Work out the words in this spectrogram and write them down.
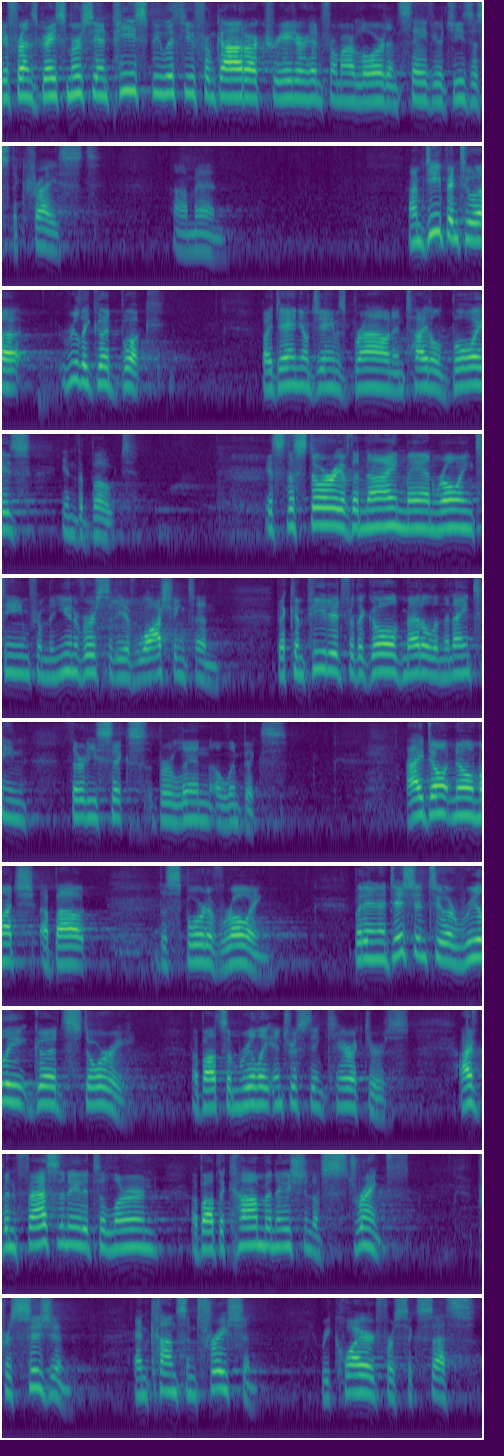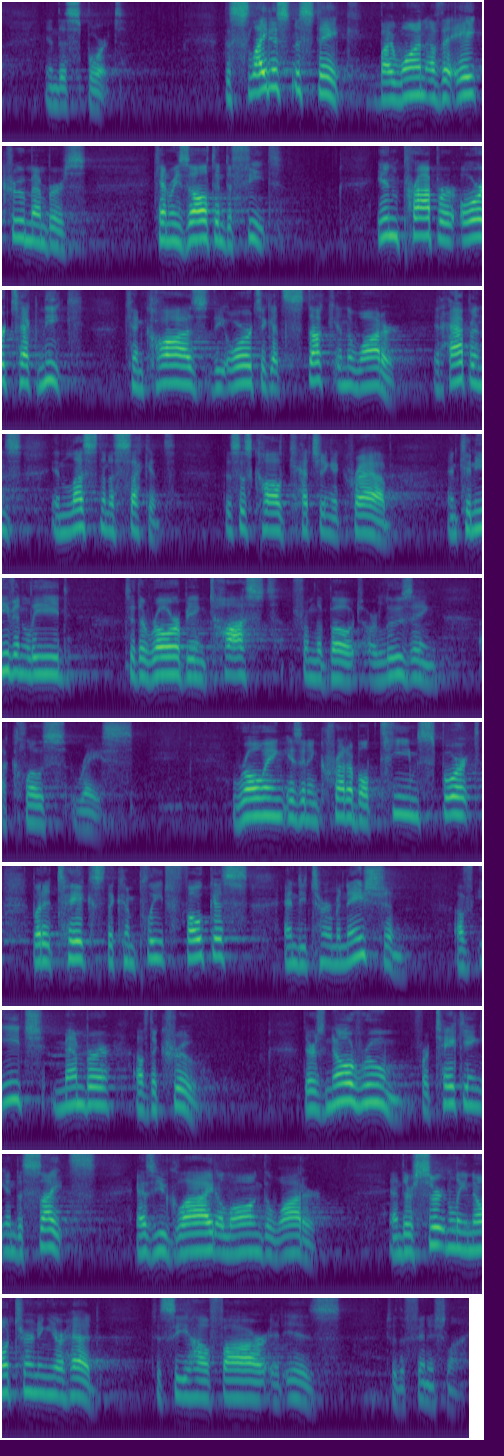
Dear friends, grace, mercy, and peace be with you from God our Creator and from our Lord and Savior Jesus the Christ. Amen. I'm deep into a really good book by Daniel James Brown entitled Boys in the Boat. It's the story of the nine man rowing team from the University of Washington that competed for the gold medal in the 1936 Berlin Olympics. I don't know much about the sport of rowing. But in addition to a really good story about some really interesting characters, I've been fascinated to learn about the combination of strength, precision, and concentration required for success in this sport. The slightest mistake by one of the eight crew members can result in defeat. Improper oar technique can cause the oar to get stuck in the water. It happens in less than a second. This is called catching a crab and can even lead to the rower being tossed from the boat or losing a close race. Rowing is an incredible team sport, but it takes the complete focus and determination of each member of the crew. There's no room for taking in the sights as you glide along the water. And there's certainly no turning your head to see how far it is to the finish line.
